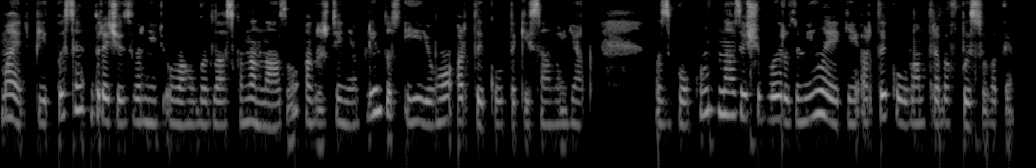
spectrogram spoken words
мають підписи. До речі, зверніть увагу, будь ласка, на назву ограждення плінтус і його артикул, такий самий, як збоку назві, щоб ви розуміли, який артикул вам треба вписувати.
